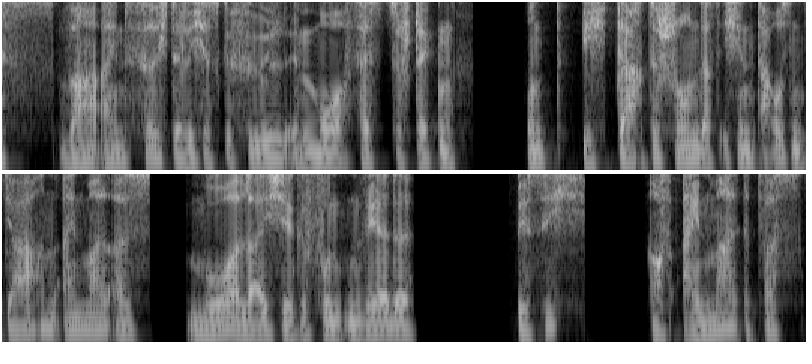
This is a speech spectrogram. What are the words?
Es war ein fürchterliches Gefühl, im Moor festzustecken, und ich dachte schon, dass ich in tausend Jahren einmal als Moorleiche gefunden werde, bis ich auf einmal etwas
